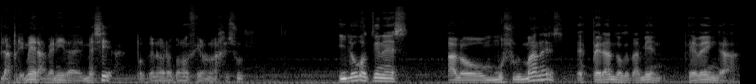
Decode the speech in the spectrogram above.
la primera venida del Mesías, porque no reconocieron a Jesús. Y luego tienes a los musulmanes esperando que también que venga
